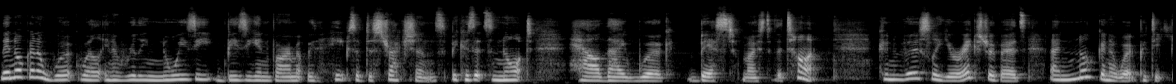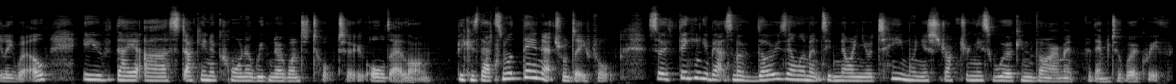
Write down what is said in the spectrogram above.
they're not going to work well in a really noisy, busy environment with heaps of distractions because it's not how they work best most of the time. Conversely, your extroverts are not going to work particularly well if they are stuck in a corner with no one to talk to all day long because that's not their natural default. So, thinking about some of those elements in knowing your team when you're structuring this work environment for them to work with.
